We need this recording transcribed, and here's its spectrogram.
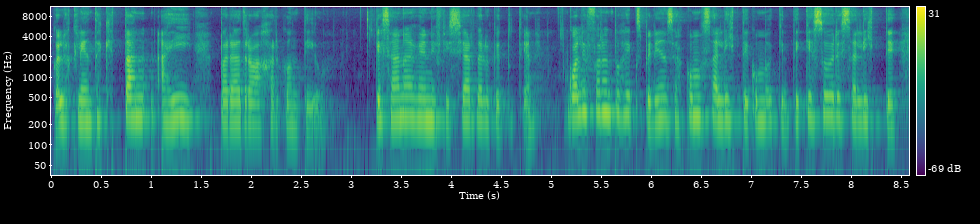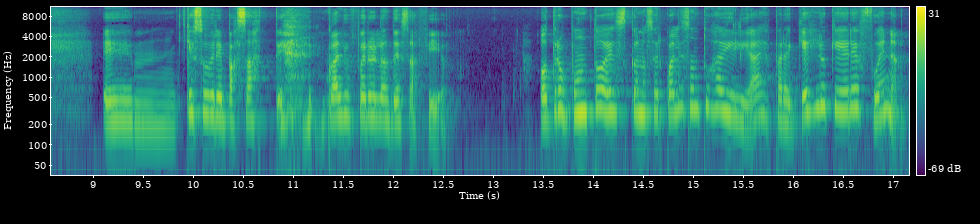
con los clientes que están ahí para trabajar contigo, que se van a beneficiar de lo que tú tienes. ¿Cuáles fueron tus experiencias? ¿Cómo saliste? ¿Cómo, ¿De qué sobresaliste? Eh, ¿Qué sobrepasaste? ¿Cuáles fueron los desafíos? Otro punto es conocer cuáles son tus habilidades, para qué es lo que eres buena.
